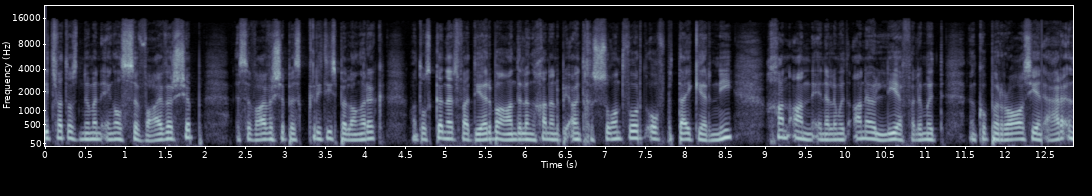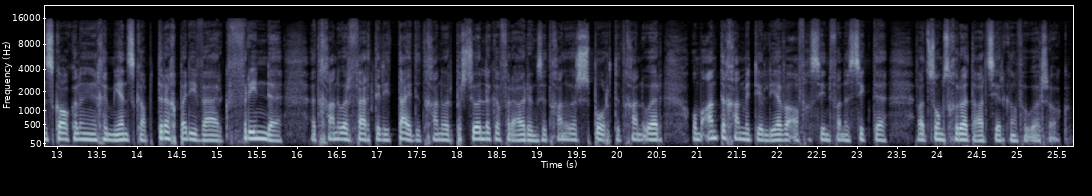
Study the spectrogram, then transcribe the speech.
iets wat ons noem in Engels survivorship. 'n Survivorship is krities belangrik want ons kinders wat deur behandeling gaan en op die oud gesond word of baie keer nie, gaan aan en hulle moet aanhou leef. Hulle moet in koöperasie en herinskakeling in gemeenskap terug by die werk, vriende. Dit gaan oor fertiliteit, dit gaan oor persoonlike verhoudings, dit gaan oor sport, dit gaan oor om aan te gaan met jou lewe afgesien van 'n siekte wat soms groot hartseer kan veroorsaak.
